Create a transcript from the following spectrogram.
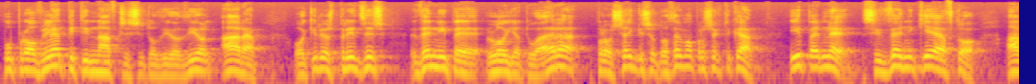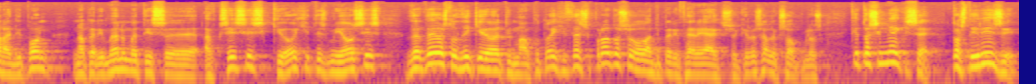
που προβλέπει την αύξηση των διοδίων. Άρα, ο κύριος Πρίτζης δεν είπε λόγια του αέρα, προσέγγισε το θέμα προσεκτικά. Είπε ναι, συμβαίνει και αυτό. Άρα λοιπόν να περιμένουμε τις ε, αυξήσεις και όχι τις μειώσεις. Βεβαίως το δίκαιο αίτημα που το έχει θέσει πρώτος ο Αντιπεριφερειάρχης, ο κύριος Αλεξόπουλος και το συνέχισε, το στηρίζει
